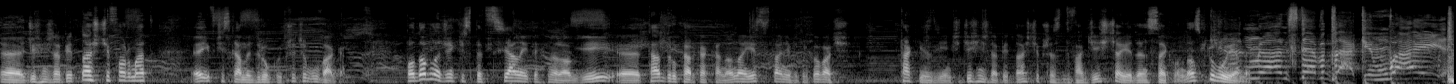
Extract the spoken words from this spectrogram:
e, 10 na 15 format e, i wciskamy drukuj. Przy czym uwaga, Podobno dzięki specjalnej technologii e, ta drukarka Canona jest w stanie wydrukować takie zdjęcie 10 na 15 przez 21 sekund. No spróbujemy. Run's never black and white.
